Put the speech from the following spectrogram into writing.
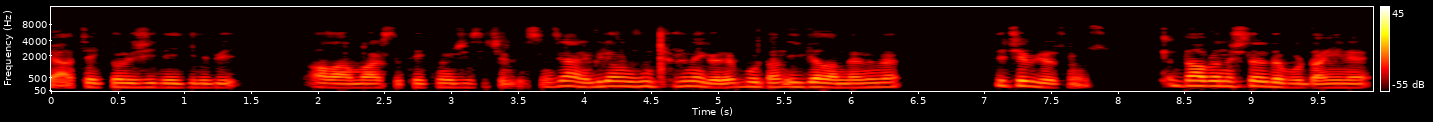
Veya teknoloji ile ilgili bir alan varsa teknoloji seçebilirsiniz. Yani blogunuzun türüne göre buradan ilgi alanlarını seçebiliyorsunuz. Davranışları da buradan yine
